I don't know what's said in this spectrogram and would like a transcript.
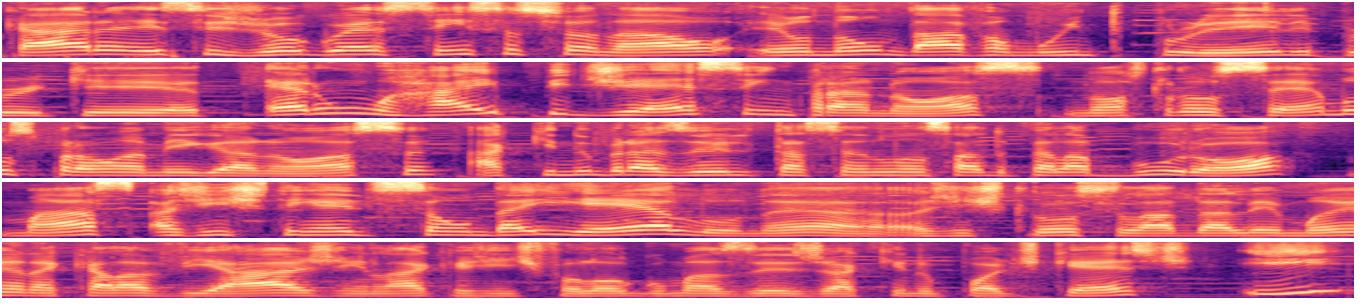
Cara, esse jogo é sensacional eu não dava muito por ele porque era um hype de Essen para nós. Nós trouxemos para uma amiga nossa. Aqui no Brasil ele tá sendo lançado pela Buró, mas a gente tem a edição da Yellow, né? A gente trouxe lá da Alemanha naquela viagem lá que a gente falou algumas vezes já aqui no podcast. E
